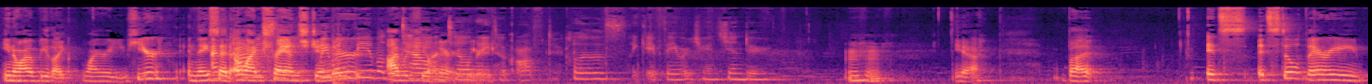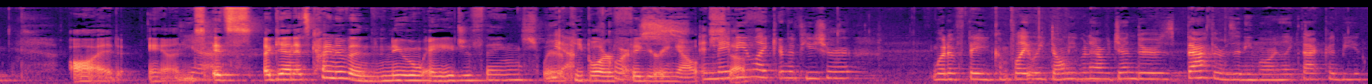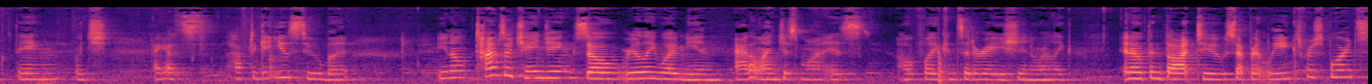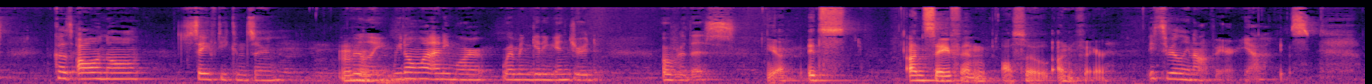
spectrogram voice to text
you know, I would be like, "Why are you here?" And they said, I mean, "Oh, I'm transgender." We wouldn't be able to I would tell feel until weird. they took off their clothes, like if they were transgender. Mm-hmm. Yeah, but it's it's still very odd, and Yeah. it's again, it's kind of a new age of things where Yeah, people are course. figuring out And maybe stuff. like in the future, what if they completely don't even have genders bathrooms anymore? Like that could be a thing, which I guess have to get used to. But you know, times are changing. So really, what me and Adeline just want is hopefully consideration or like an open thought to separate leagues for sports. Because all in all, safety concern. Mhm. Really, we don't want any more women getting injured over this. yeah, it's unsafe and also unfair. It's really not fair, yeah.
